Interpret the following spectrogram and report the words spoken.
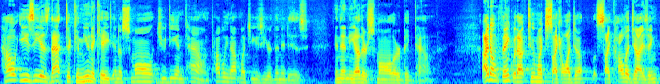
How easy is that to communicate in a small Judean town? Probably not much easier than it is in any other small or big town. I don't think, without too much psychologizing,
